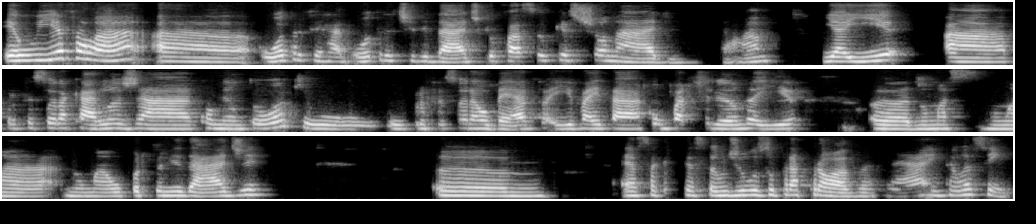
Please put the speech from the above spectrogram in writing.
Eu ia falar a outra, outra atividade que eu faço é o questionário, tá? E aí, a professora Carla já comentou que o, o professor Alberto aí vai estar tá compartilhando aí uh, numa, numa, numa oportunidade um, essa questão de uso para prova, né? Então, assim,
